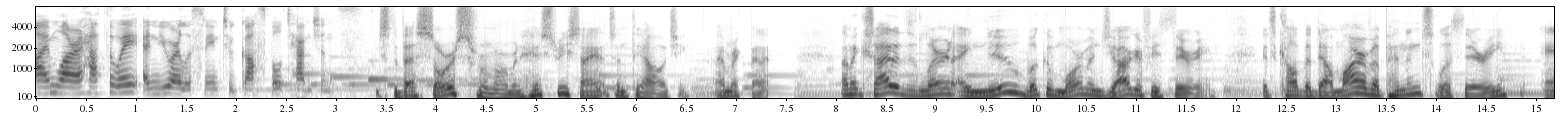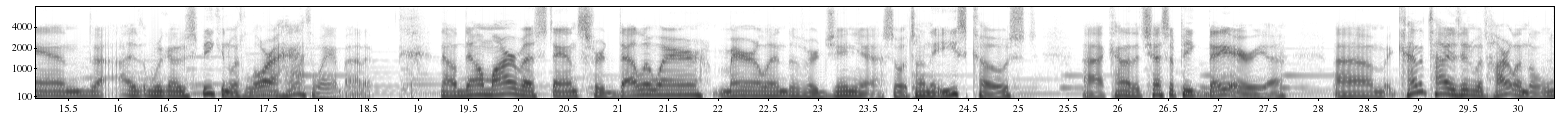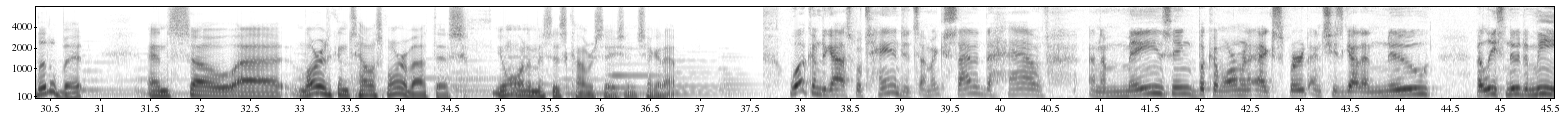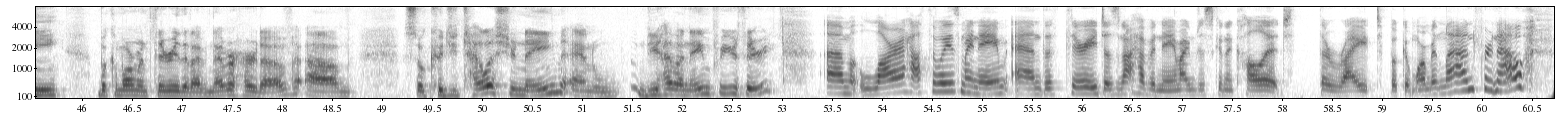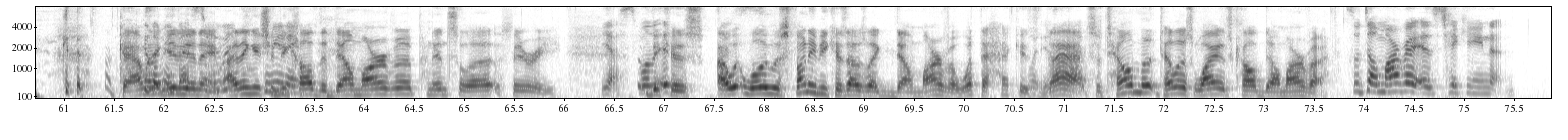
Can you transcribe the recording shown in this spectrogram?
I'm Laura Hathaway, and you are listening to Gospel Tangents. It's the best source for Mormon history, science, and theology. I'm Rick Bennett. I'm excited to learn a new Book of Mormon geography theory. It's called the Delmarva Peninsula Theory, and uh, we're going to be speaking with Laura Hathaway about it. Now, Delmarva stands for Delaware, Maryland, Virginia. So it's on the East Coast, uh, kind of the Chesapeake Bay area. Um, it kind of ties in with Heartland a little bit. And so uh, Laura's going to tell us more about this. You won't want to miss this conversation. Check it out. Welcome to Gospel Tangents. I'm excited to have an amazing Book of Mormon expert, and she's got a new, at least new to me, Book of Mormon theory that I've never heard of. Um, so, could you tell us your name, and do you have a name for your theory? Um, Laura Hathaway is my name, and the theory does not have a name. I'm just going to call it the right Book of Mormon land for now. okay, I'm going to give you a name. I think it should be called the Delmarva Peninsula Theory. Yes, well, because it, I, well, it was funny because I was like Delmarva. What the heck is, that? is that? So tell tell us why it's called Delmarva. So Delmarva is taking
